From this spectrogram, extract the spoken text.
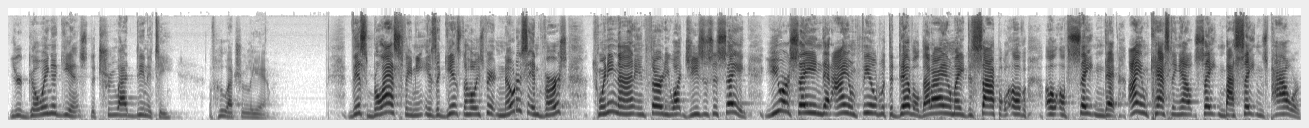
You're going against the true identity of who I truly am. This blasphemy is against the Holy Spirit. Notice in verse 29 and 30 what Jesus is saying. You are saying that I am filled with the devil, that I am a disciple of, of, of Satan, that I am casting out Satan by Satan's power.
